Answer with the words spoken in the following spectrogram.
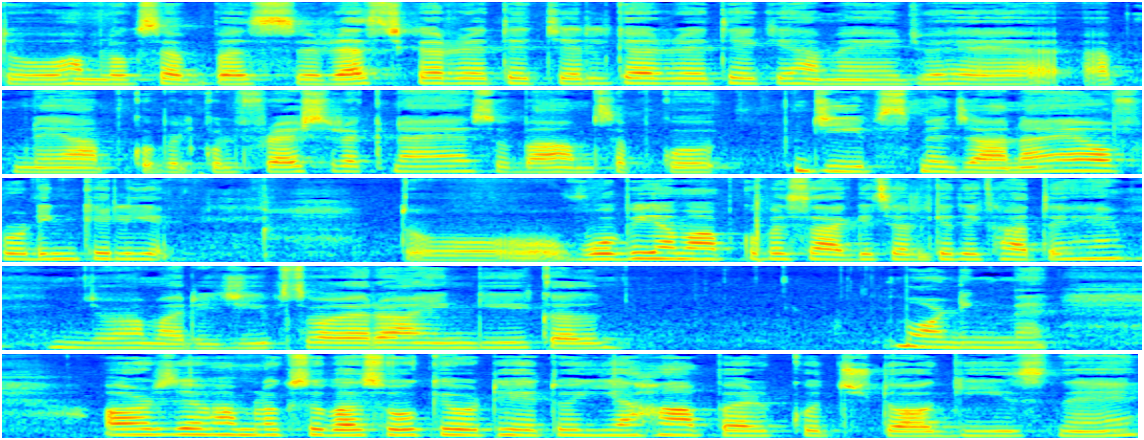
तो हम लोग सब बस रेस्ट कर रहे थे चिल कर रहे थे कि हमें जो है अपने आप को बिल्कुल फ्रेश रखना है। सुबह हम सबको जीप्स में जाना है ऑफ़ रोडिंग के लिए। तो वो भी हम आपको बस आगे चल के दिखाते हैं, जो हमारी जीप्स वगैरह आएँगी कल मॉर्निंग में। और जब हम लोग सुबह सो के उठे तो यहाँ पर कुछ डॉगीज़ ने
